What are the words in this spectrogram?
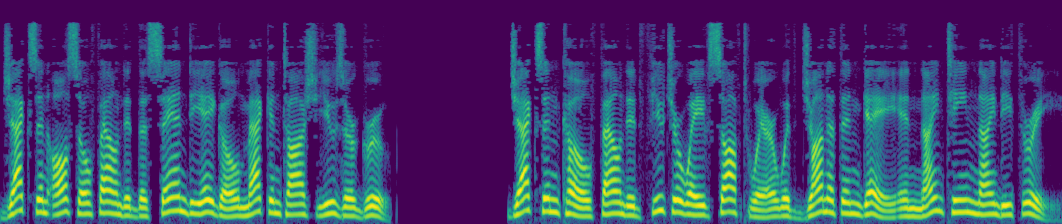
Jackson also founded the San Diego Macintosh User Group. Jackson co-founded FutureWave Software with Jonathan Gay in 1993.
